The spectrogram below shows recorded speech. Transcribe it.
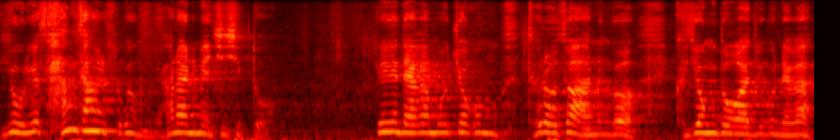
이게 우리가 상상할 수가 없는 거예요. 하나님의 지식도. 그러니까 내가 뭐 조금 들어서 아는 거 그 정도 가지고 내가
